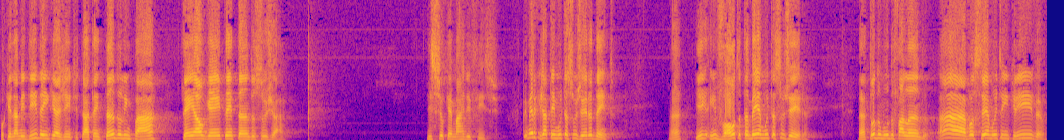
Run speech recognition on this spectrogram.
Porque na medida em que a gente está tentando limpar, tem alguém tentando sujar. Isso que é mais difícil. Primeiro que já tem muita sujeira dentro. Né? E em volta também é muita sujeira. Né? Todo mundo falando, ah, você é muito incrível.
